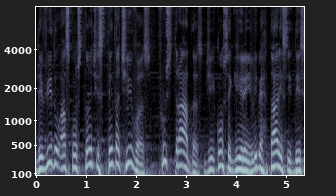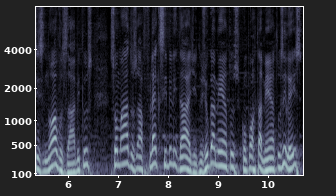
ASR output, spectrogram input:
Devido às constantes tentativas frustradas de conseguirem libertarem-se desses novos hábitos, somados à flexibilidade dos julgamentos, comportamentos e leis,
